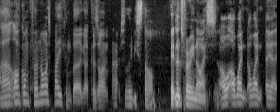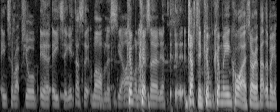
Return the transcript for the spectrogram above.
Uh, I've gone for a nice bacon burger because I'm absolutely starved. It looks very nice. I, I won't I won't uh, interrupt your uh, eating. It does look marvellous. Yeah, I had Can- one of can- those earlier. Uh, Justin, can, can we inquire? Sorry about the burger.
